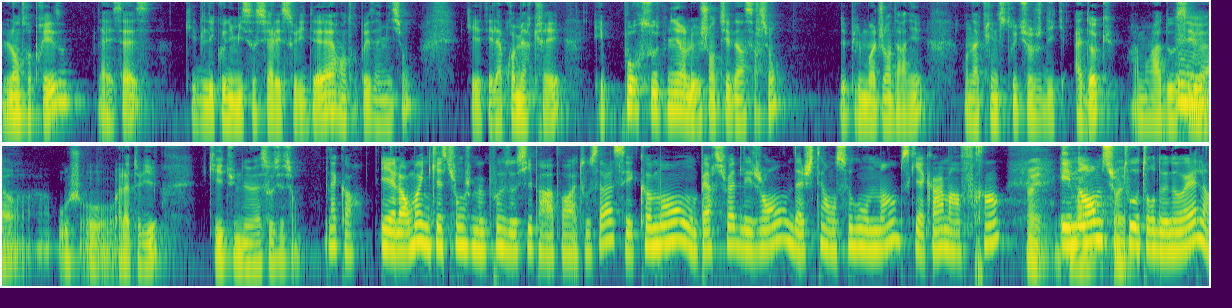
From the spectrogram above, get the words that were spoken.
l'entreprise, la SAS, qui est de l'économie sociale et solidaire, entreprise à mission, qui a été la première créée. Et pour soutenir le chantier d'insertion, depuis le mois de juin dernier, on a créé une structure juridique ad hoc, vraiment adossée mmh. à l'atelier, qui est une association. D'accord. Et alors moi, une question que je me pose aussi par rapport à tout ça, c'est comment on persuade les gens d'acheter en seconde main, parce qu'il y a quand même un frein énorme, surtout autour de Noël.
